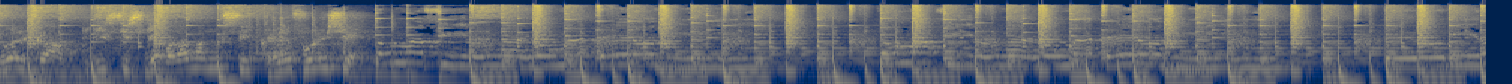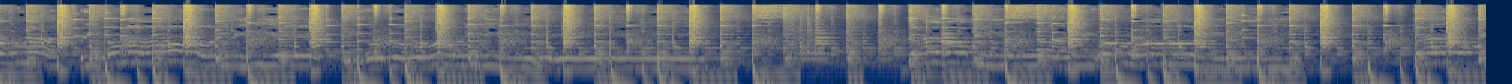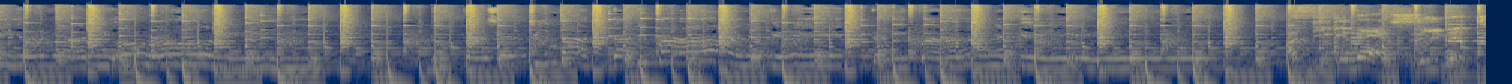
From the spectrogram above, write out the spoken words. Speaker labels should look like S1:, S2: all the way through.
S1: welcome. This is vraiment la musique révolution
S2: us. Leave it.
